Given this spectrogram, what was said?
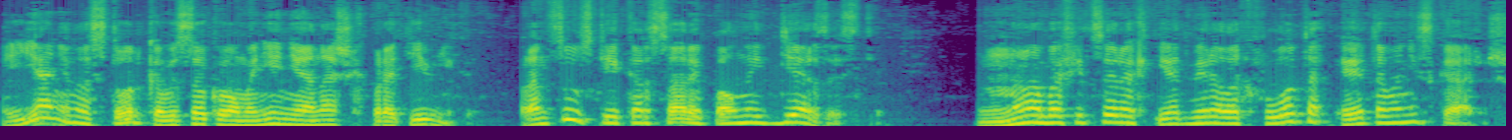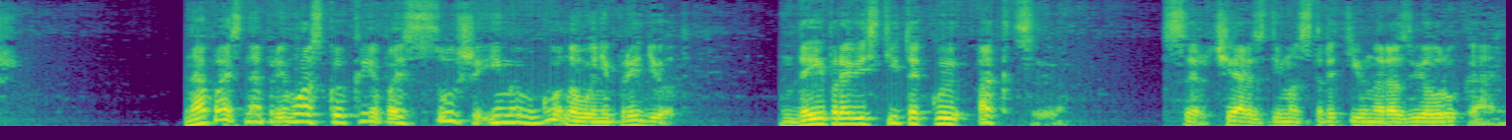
«Я не настолько высокого мнения о наших противниках. Французские корсары полны дерзости. Но об офицерах и адмиралах флота этого не скажешь. Напасть на Приморскую крепость с суши им и в голову не придет. Да и провести такую акцию. Сэр Чарльз демонстративно развел руками.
